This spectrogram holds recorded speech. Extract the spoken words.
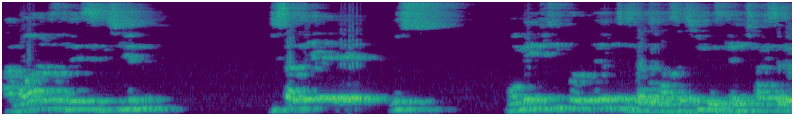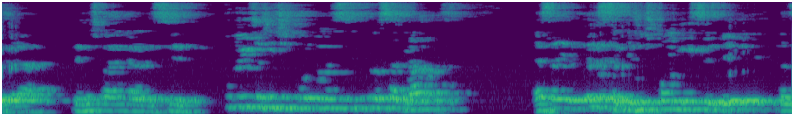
a nós nesse sentido de saber os momentos importantes das nossas vidas que a gente vai celebrar, que a gente vai agradecer. Tudo isso a gente encontra nas escrituras sagradas. Essa herança que a gente pode receber das,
